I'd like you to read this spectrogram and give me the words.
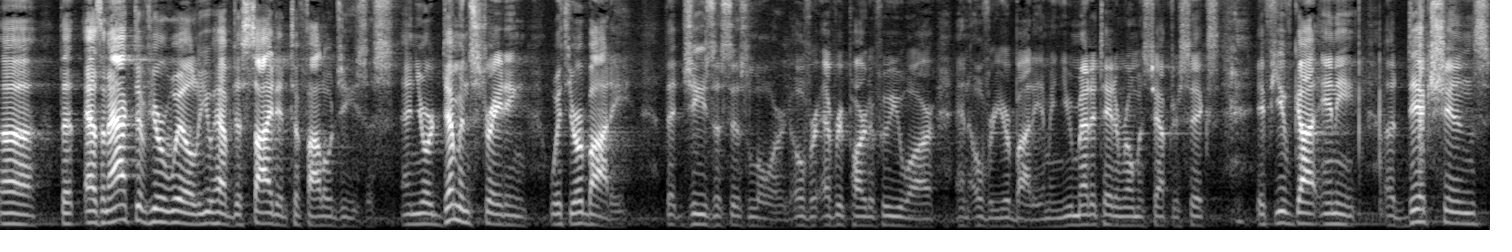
uh, that as an act of your will, you have decided to follow Jesus. And you're demonstrating with your body that Jesus is Lord over every part of who you are and over your body. I mean, you meditate in Romans chapter 6. If you've got any addictions,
